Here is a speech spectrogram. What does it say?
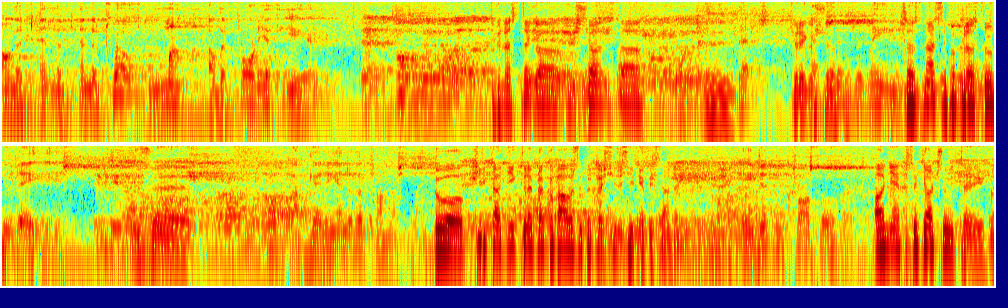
on the 12th, on the, in the, in the 12th month of the 40th year. ten tolfty månaden 12 miesiąca któregoś roku. To znaczy po prostu, że było kilka dni, które brakowało, żeby wejść do ziemi obiecanej. On nie przekroczył tego.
